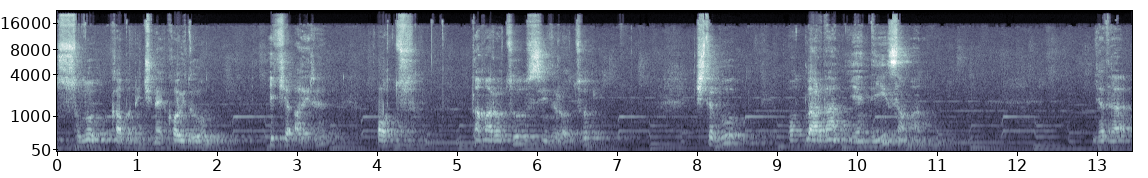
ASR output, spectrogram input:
sulu kabın içine koyduğum iki ayrı ot. Damar otu, sinir otu. İşte bu otlardan yendiği zaman ya da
